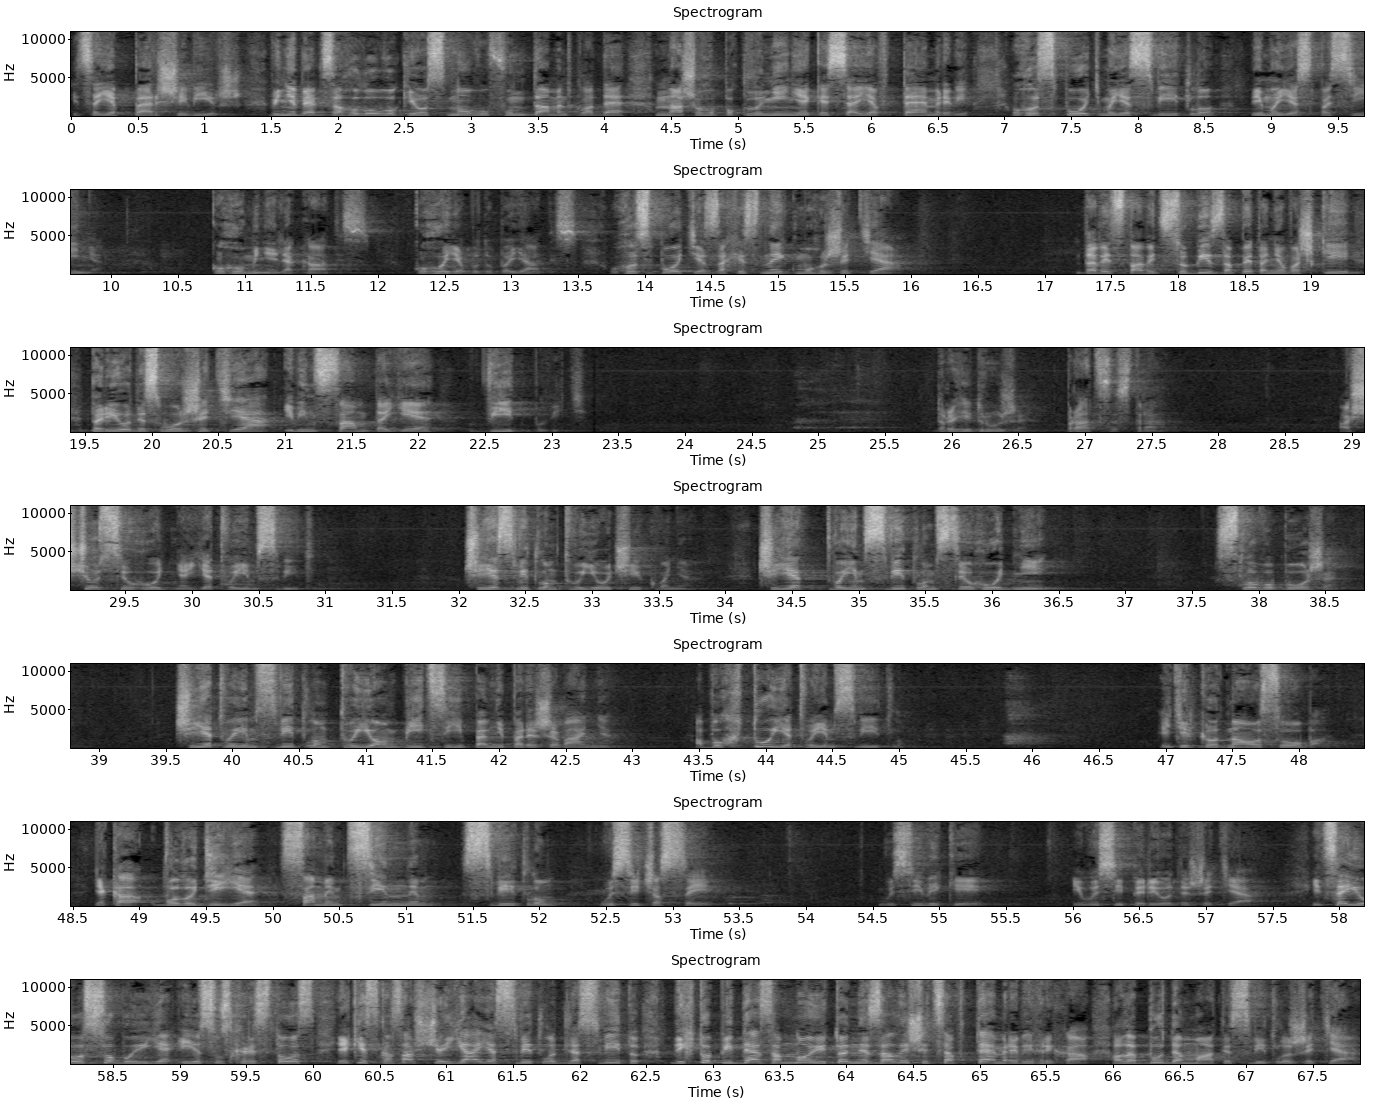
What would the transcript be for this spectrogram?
І це є перший вірш. Він ніби як заголовок і основу, фундамент кладе нашого поклоніння, яке сяє в темряві. Господь моє світло і моє спасіння. Кого мені лякатись? Кого я буду боятись? Господь є захисник мого життя. Давид ставить собі запитання важкі періоди свого життя, і він сам дає відповідь. Дорогі друже, брат, сестра, а що сьогодні є твоїм світлом? Чи є світлом твої очікування? Чи є твоїм світлом сьогодні Слово Боже? Чи є твоїм світлом твої амбіції, і певні переживання? Або хто є твоїм світлом? І тільки одна особа, яка володіє самим цінним світлом в усі часи, в усі віки і в усі періоди життя. І цією особою є Ісус Христос, який сказав, що я є світло для світу, і хто піде за мною, той не залишиться в темряві гріха, але буде мати світло життя.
